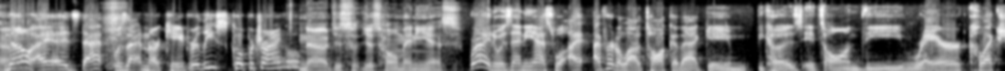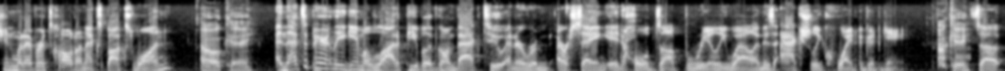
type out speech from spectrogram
um, no, I, it's that was that an arcade release, Cobra Triangle? no, just just home NES. Right, it was NES. Well, I, I've heard a lot of talk of that game because it's on the Rare collection, whatever it's called, on Xbox One. Oh, okay. And that's apparently a game a lot of people have gone back to and are, are saying it holds up really well and is actually quite a good game. Okay. So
